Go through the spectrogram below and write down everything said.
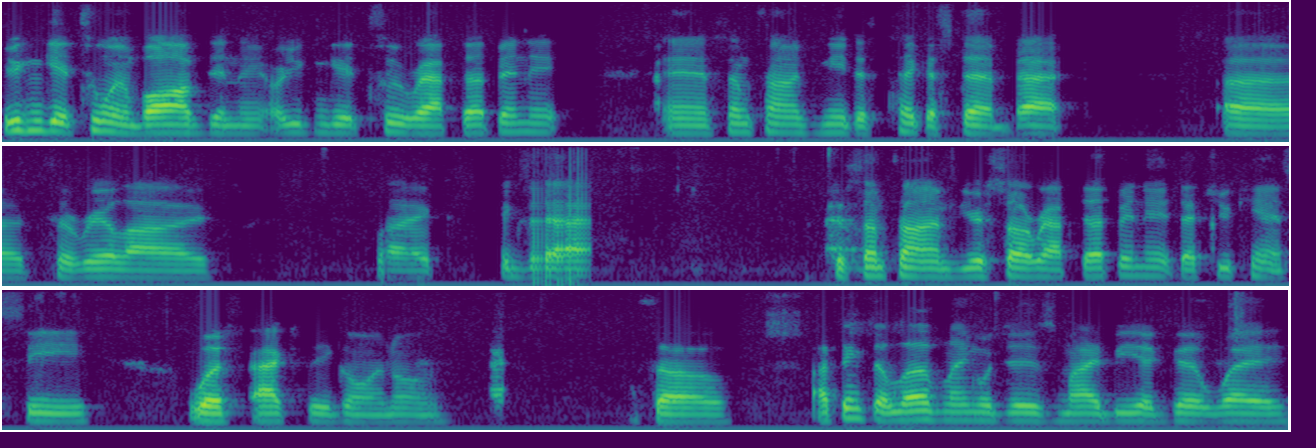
you can get too involved in it, or you can get too wrapped up in it, and sometimes you need to take a step back uh, to realize, like, exactly. Because sometimes you're so wrapped up in it that you can't see what's actually going on. So I think the love languages might be a good way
